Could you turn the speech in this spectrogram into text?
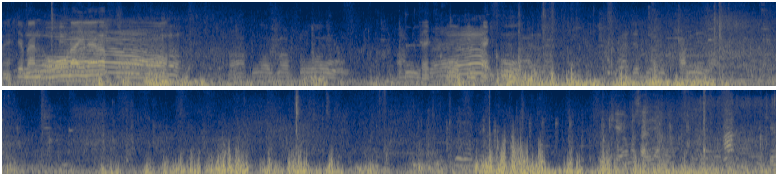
นี่เจ็บนั้นโอ้ได้แล้วครับโอ้แพ็คคู่กินแพ็คคู่น่าจะเบือนคันนี่แหละ เขียวมาใส่ยังเขียว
